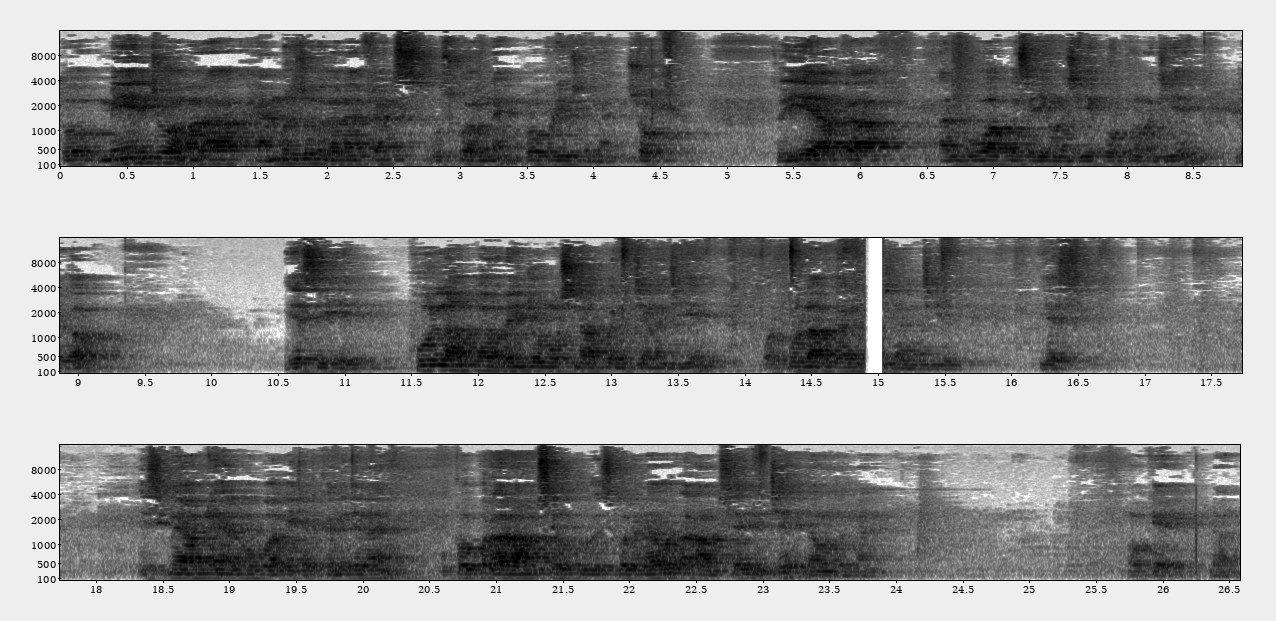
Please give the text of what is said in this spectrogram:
तो मेन जो हमारा हैमर जो लगाना है फ्रेंड्स उसको हमने प्रॉपर यूज़ करना है स्ट्रोक तो ये आपका अल्बो आपका सही होना चाहिए प्रॉपर होना चाहिए, लगाओ। ये सही है। फुल आपका रेंज ऑफ़ मोशन आपका नीचे आना चाहिए और फुल आपका नीचे आना चाहिए। यस इसमें आपने एल्बो को आगे झटका नहीं देना है। प्रॉपर आराम से ऊपर इसको लेना और आराम से नीचे डाउन करना है। ओके डन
